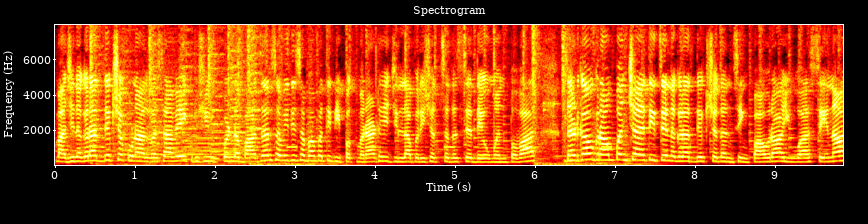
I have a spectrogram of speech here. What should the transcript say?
माजी नगराध्यक्ष कुणाल वसावे कृषी उत्पन्न बाजार समिती सभापती दीपक मराठे जिल्हा परिषद सदस्य देवमन पवार. धडगाव ग्रामपंचायतीचे नगराध्यक्ष धनसिंग पावरा युवा सेना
